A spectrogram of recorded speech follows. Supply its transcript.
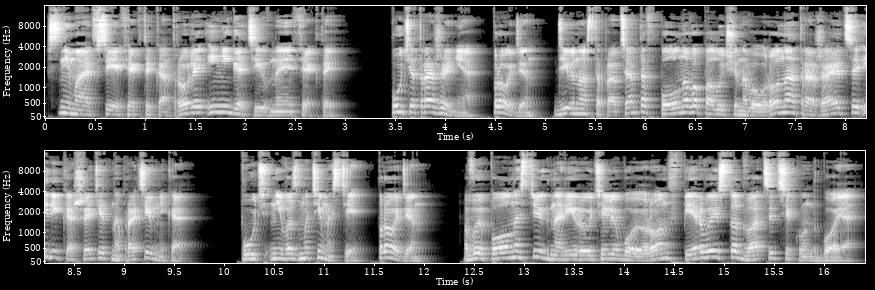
снимает все эффекты контроля и негативные эффекты. Путь отражения пройден. 90% полного полученного урона отражается и рикошетит на противника. Путь невозмутимости пройден. Вы полностью игнорируете любой урон в первые 120 секунд боя.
